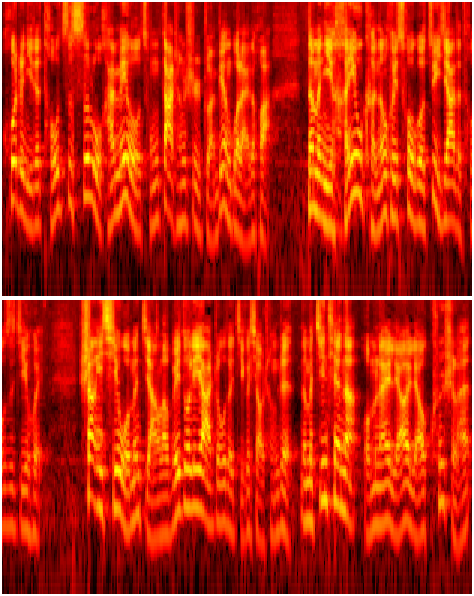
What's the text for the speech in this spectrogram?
或者你的投资思路还没有从大城市转变过来的话，那么你很有可能会错过最佳的投资机会。上一期我们讲了维多利亚州的几个小城镇，那么今天呢，我们来聊一聊昆士兰。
